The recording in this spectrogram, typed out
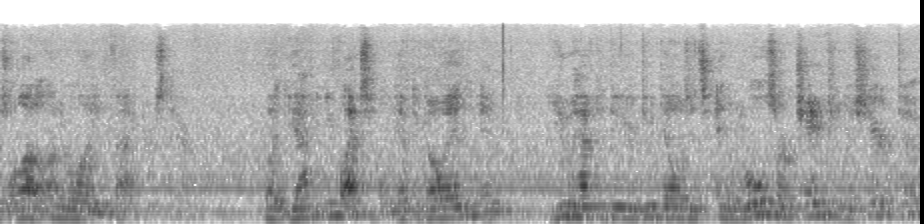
There's a lot of underlying factors there. But you have to be flexible. You have to go in and you have to do your due diligence, and the rules are changing this year too.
